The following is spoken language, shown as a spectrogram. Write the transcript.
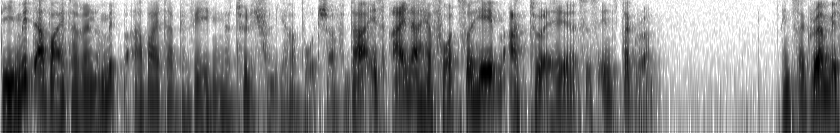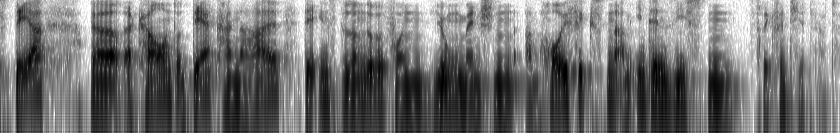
die Mitarbeiterinnen und Mitarbeiter bewegen, natürlich von ihrer Botschaft. Da ist einer hervorzuheben, aktuell, es ist Instagram. Instagram ist der äh, Account und der Kanal, der insbesondere von jungen Menschen am häufigsten, am intensivsten frequentiert wird.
